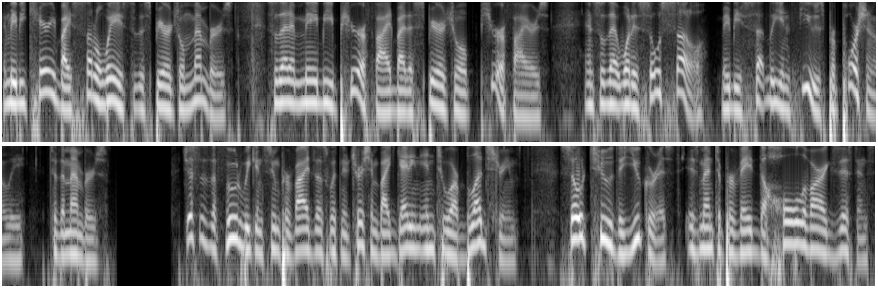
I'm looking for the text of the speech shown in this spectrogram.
and may be carried by subtle ways to the spiritual members, so that it may be purified by the spiritual purifiers, and so that what is so subtle may be subtly infused proportionately to the members. Just as the food we consume provides us with nutrition by getting into our bloodstream, so too the Eucharist is meant to pervade the whole of our existence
